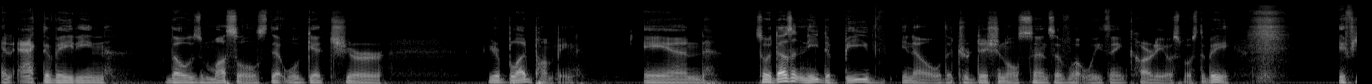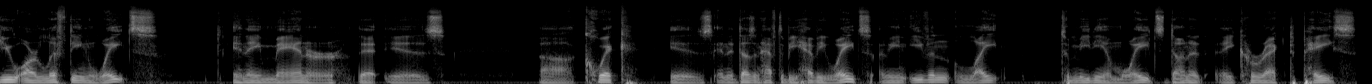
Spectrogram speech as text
and activating those muscles that will get your your blood pumping. And so it doesn't need to be you know the traditional sense of what we think cardio is supposed to be. If you are lifting weights in a manner that is uh, quick is and it doesn't have to be heavy weights i mean even light to medium weights done at a correct pace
